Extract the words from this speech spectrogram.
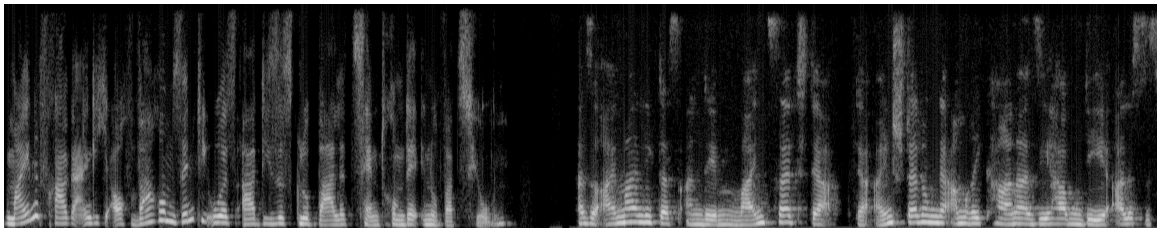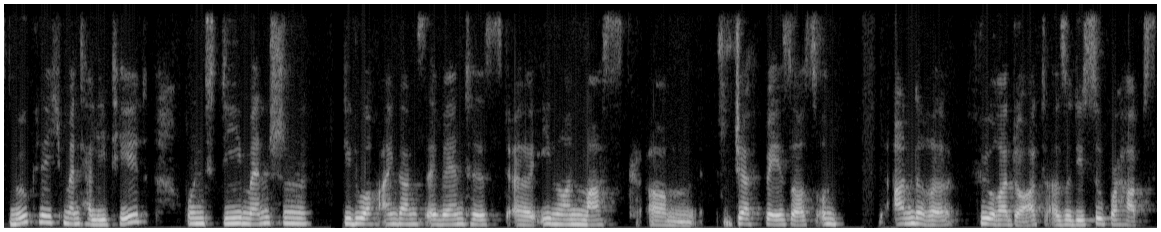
Meine Frage eigentlich auch, warum sind die USA dieses globale Zentrum der Innovation? Also einmal liegt das an dem Mindset der, der Einstellung der Amerikaner. Sie haben die alles ist möglich Mentalität und die Menschen, die du auch eingangs erwähntest, äh, Elon Musk, ähm, Jeff Bezos und andere Führer dort, also die Superhubs,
